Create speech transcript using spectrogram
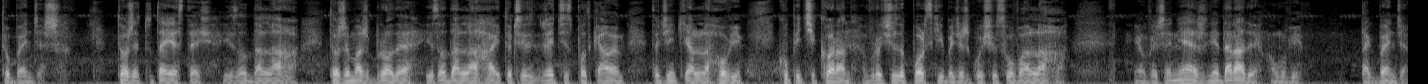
tu będziesz. To, że tutaj jesteś, jest od Allaha. To, że masz brodę, jest od Allaha i to, że Cię spotkałem, to dzięki Allahowi. Kupię Ci Koran, wrócisz do Polski i będziesz głosił słowa Allaha. Ja mówię, że nie, że nie da rady. On mówi, tak będzie.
